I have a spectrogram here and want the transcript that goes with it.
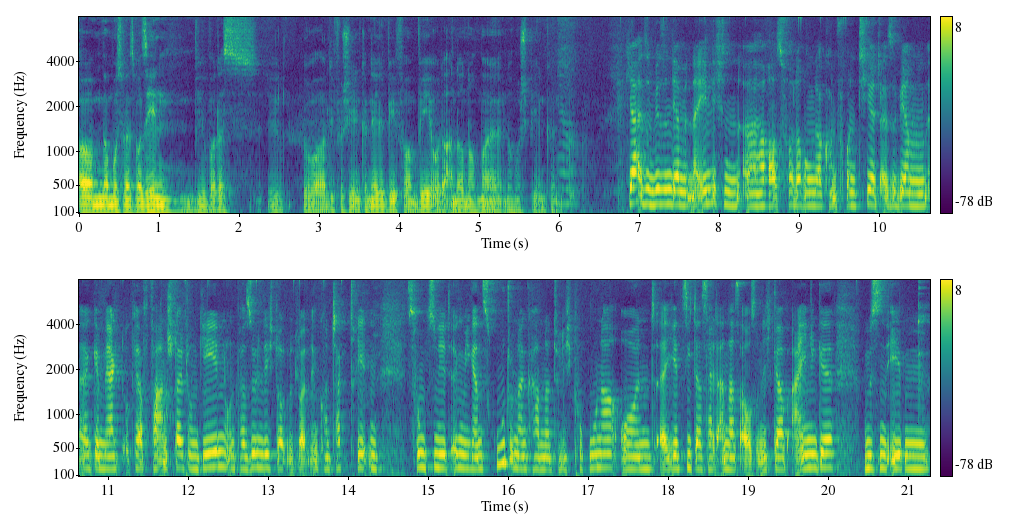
Ähm, da muss man jetzt mal sehen, wie wir das, wir die verschiedenen Kanäle BVMW oder andere nochmal noch mal spielen können. Ja. Ja, also wir sind ja mit einer ähnlichen äh, Herausforderung da konfrontiert. Also wir haben äh, gemerkt, okay, auf Veranstaltungen gehen und persönlich dort mit Leuten in Kontakt treten, es funktioniert irgendwie ganz gut. Und dann kam natürlich Corona und äh, jetzt sieht das halt anders aus. Und ich glaube, einige müssen eben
